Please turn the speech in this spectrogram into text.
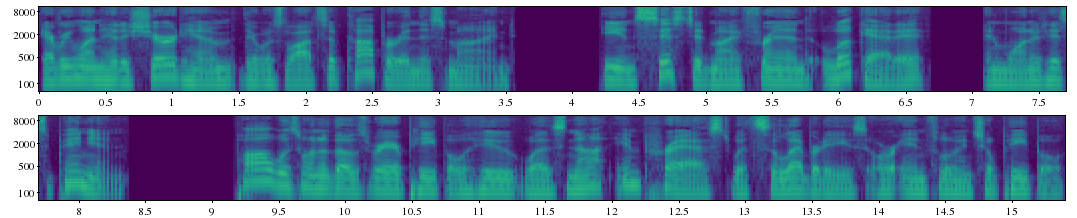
Everyone had assured him there was lots of copper in this mine. He insisted my friend look at it and wanted his opinion. Paul was one of those rare people who was not impressed with celebrities or influential people.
